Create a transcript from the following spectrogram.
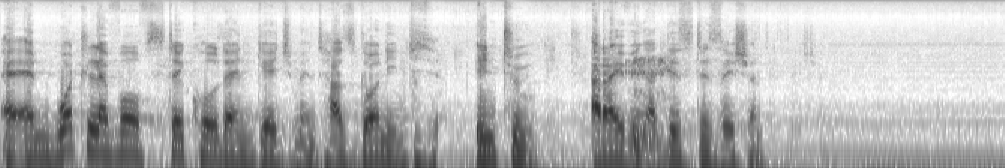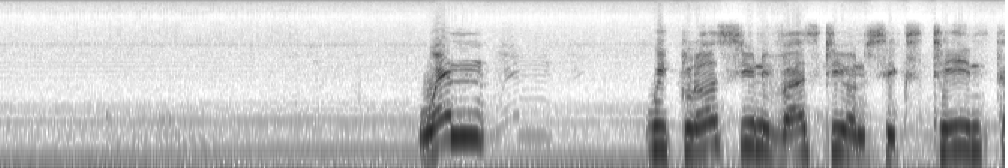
And what level of stakeholder engagement has gone into, into arriving at this decision? When we closed university on 16th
